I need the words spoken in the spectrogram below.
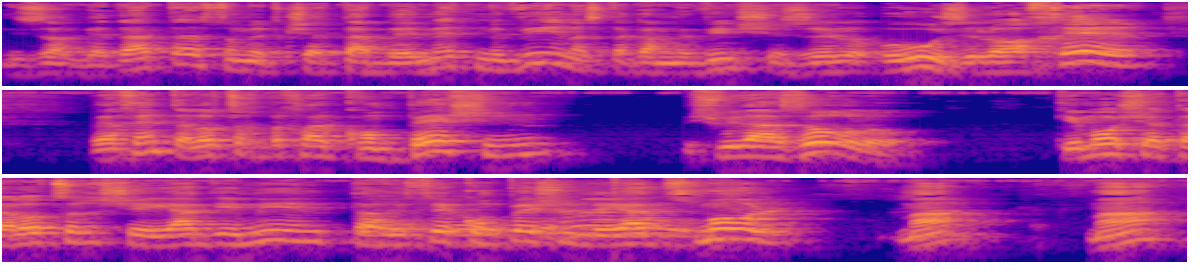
ניסרגדטה, זאת אומרת, כשאתה באמת מבין, אז אתה גם מבין שזה לא הוא, זה לא אחר, ולכן אתה לא צריך בכלל compassion בשביל לעזור לו. כמו שאתה לא צריך שיד ימין תעשה compassion ליד שמאל. מה? מה?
